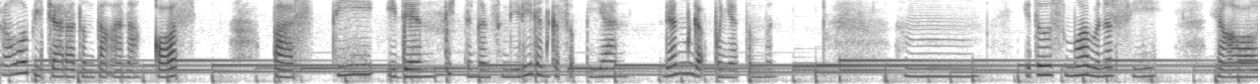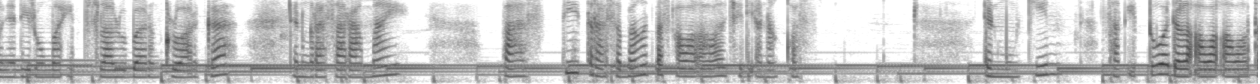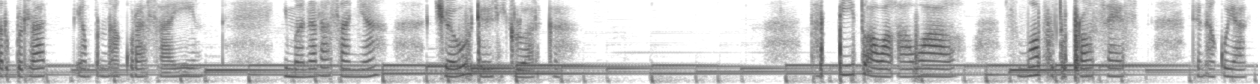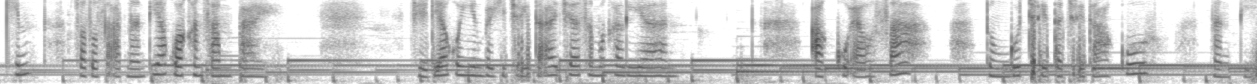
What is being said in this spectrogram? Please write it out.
Kalau bicara tentang anak kos, pasti identik dengan sendiri dan kesepian dan gak punya temen. Hmm, itu semua bener sih. Yang awalnya di rumah itu selalu bareng keluarga dan ngerasa ramai, pasti terasa banget pas awal-awal jadi anak kos. Dan mungkin saat itu adalah awal-awal terberat yang pernah aku rasain. Gimana rasanya jauh dari keluarga. Tapi itu awal-awal, semua butuh proses, dan aku yakin suatu saat nanti aku akan sampai. Jadi aku ingin bagi cerita aja sama kalian. Aku Elsa, tunggu cerita-cerita aku nanti.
